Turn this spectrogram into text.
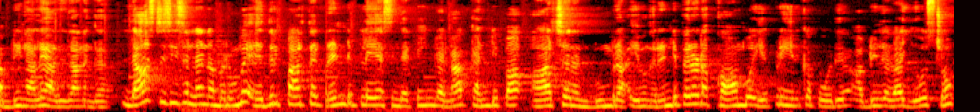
அப்படின்னாலே அதுதானுங்க. லாஸ்ட் சீசன்ல நம்ம ரொம்ப எதிர்பார்த்த ரெண்டு பிளேயர்ஸ் இந்த டீம்லனா கண்டிப்பா ஆர்ச்சர் அண்ட் பும்ரா இவங்க ரெண்டு பேரோட காம்போ எப்படி இருக்க போகுது அப்படின்றதா யோசிச்சோம்.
